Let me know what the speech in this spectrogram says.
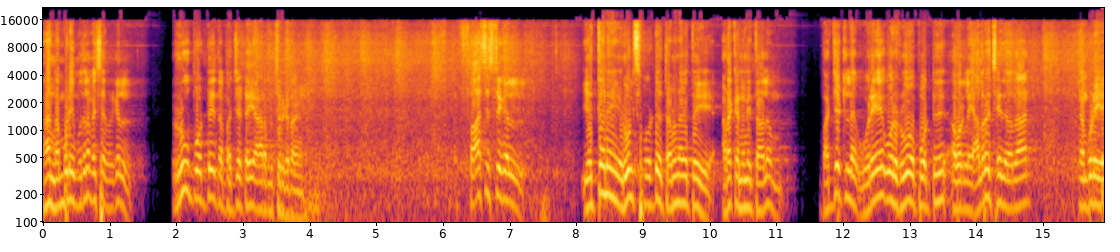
ஆனால் நம்முடைய முதலமைச்சர் அவர்கள் ரூ போட்டு இந்த பட்ஜெட்டை ஆரம்பிச்சிருக்கிறாங்க. பாசிஸ்டுகள் எத்தனை ரூல்ஸ் போட்டு தமிழகத்தை அடக்க நினைத்தாலும் பட்ஜெட்டில் ஒரே ஒரு ரூவை போட்டு அவர்களை அலறச் செய்தவர் தான் நம்முடைய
